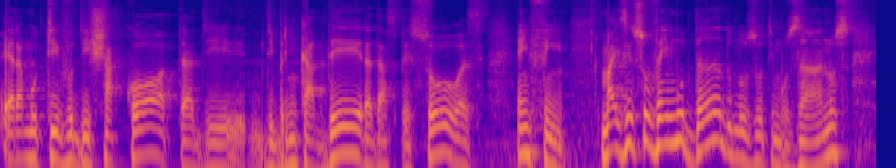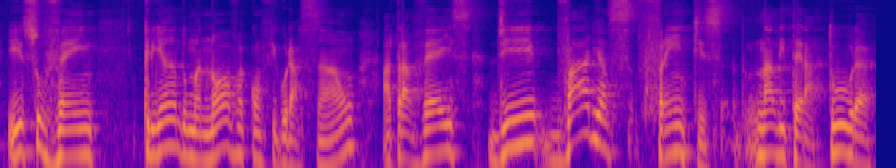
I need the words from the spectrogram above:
era motivo de chacota, de, de brincadeira das pessoas, enfim. Mas isso vem mudando nos últimos anos, isso vem criando uma nova configuração através de várias frentes na literatura,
